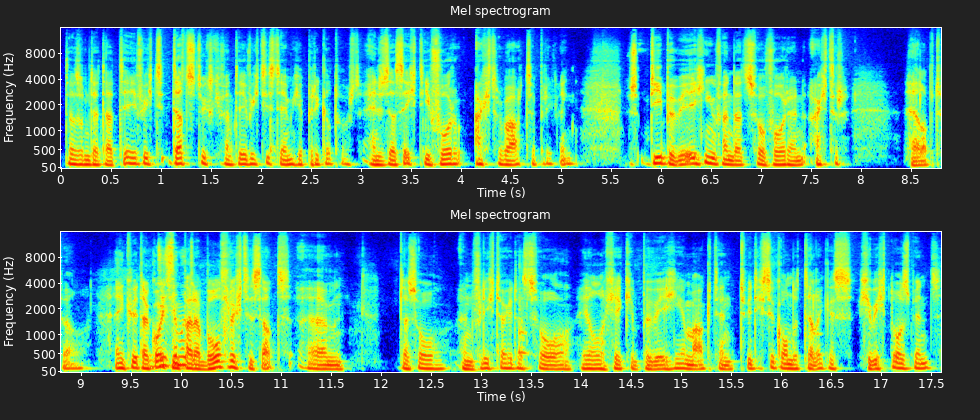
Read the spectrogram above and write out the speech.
Dat is omdat dat, evenwicht, dat stukje van het evenwichtssysteem geprikkeld wordt. En dus dat is echt die voor-achterwaartse prikkeling. Dus die beweging van dat zo voor en achter helpt wel. En ik weet dat ik ooit dus in moet... paraboolvluchten zat. Um, dat is zo een vliegtuig dat zo heel gekke bewegingen maakt en 20 seconden telkens gewichtloos bent.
